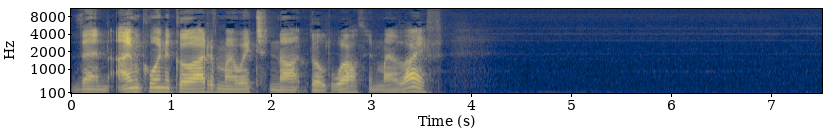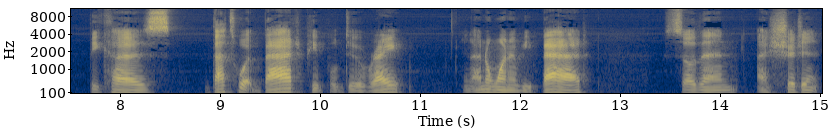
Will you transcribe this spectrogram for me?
then I'm going to go out of my way to not build wealth in my life. Because that's what bad people do, right? And I don't want to be bad. So then I shouldn't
